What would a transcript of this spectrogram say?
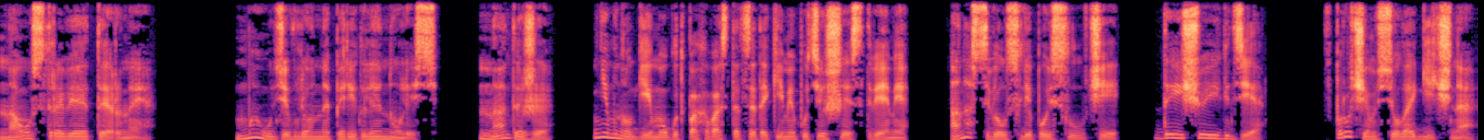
На острове Этерны. Мы удивленно переглянулись. Надо же, немногие могут похвастаться такими путешествиями, а нас свел слепой случай, да еще и где. Впрочем, все логично.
